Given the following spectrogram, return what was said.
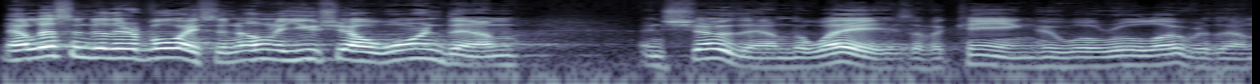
Now listen to their voice, and only you shall warn them and show them the ways of a king who will rule over them.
